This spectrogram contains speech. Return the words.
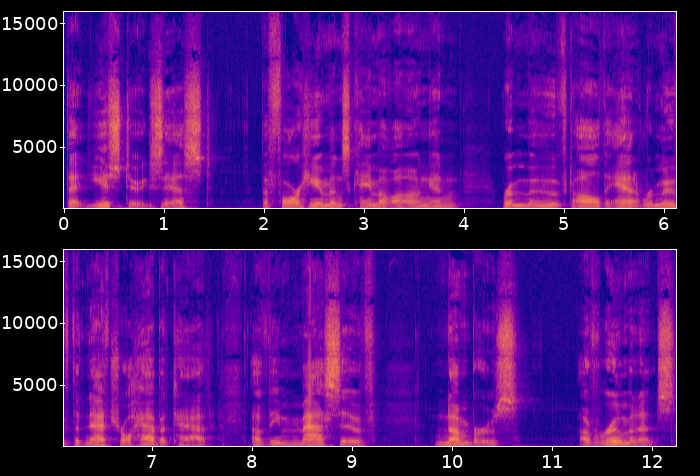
that used to exist before humans came along and removed all the removed the natural habitat of the massive numbers of ruminants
